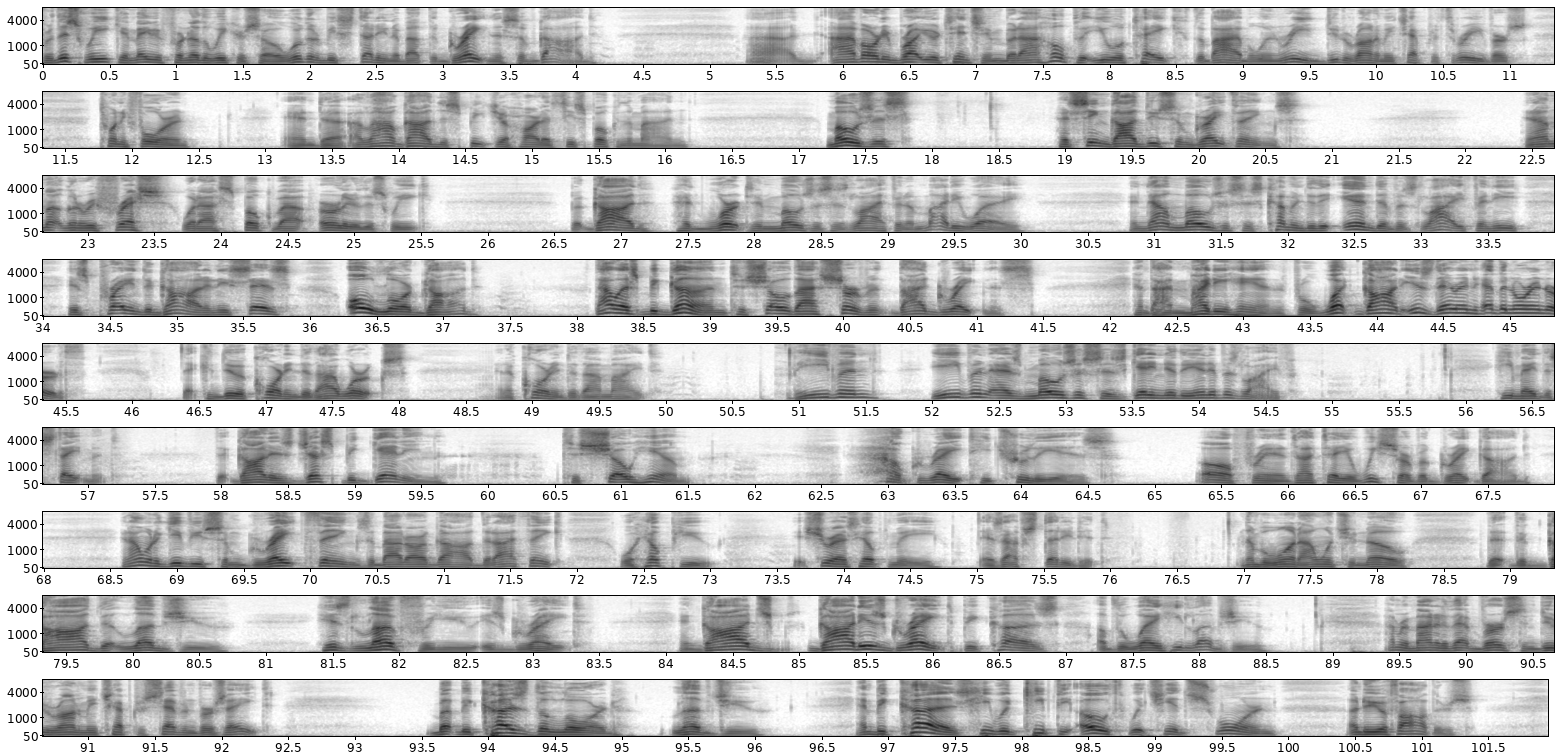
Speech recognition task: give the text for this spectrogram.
For this week and maybe for another week or so, we're going to be studying about the greatness of God. Uh, I've already brought your attention, but I hope that you will take the Bible and read Deuteronomy chapter 3, verse 24, and, and uh, allow God to speak to your heart as He's spoken to mine. Moses has seen God do some great things. And I'm not going to refresh what I spoke about earlier this week. But God had worked in Moses' life in a mighty way. And now Moses is coming to the end of his life and he is praying to God and he says, O Lord God, thou hast begun to show thy servant thy greatness and thy mighty hand. For what God is there in heaven or in earth that can do according to thy works and according to thy might? Even, even as Moses is getting near the end of his life, he made the statement that God is just beginning to show him how great he truly is. Oh, friends, I tell you, we serve a great God. And I want to give you some great things about our God that I think will help you. It sure has helped me as I've studied it. Number one, I want you to know that the God that loves you, his love for you is great. And God's God is great because of the way he loves you. I'm reminded of that verse in Deuteronomy chapter 7 verse 8. But because the Lord loved you, and because he would keep the oath which he had sworn unto your fathers,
